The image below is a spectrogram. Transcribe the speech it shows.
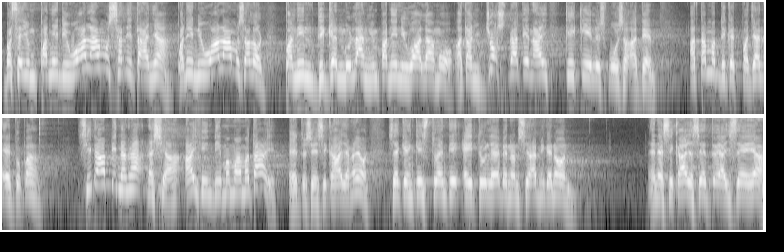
Basta yung paniniwala mo sa salita niya, paniniwala mo sa Lord, panindigan mo lang yung paniniwala mo. At ang Diyos natin ay kikilos po sa atin. At ang mabigat pa dyan, ito pa, Sinabi na nga na siya ay hindi mamamatay. Ito si Hezekiah ngayon. 2 Kings 28 to 11, ano sinabi ganon? And Hezekiah said to Isaiah,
